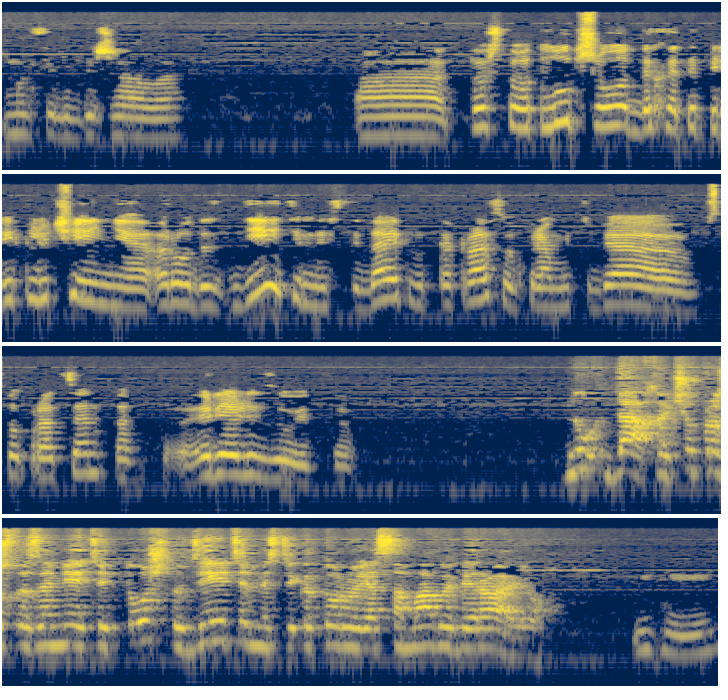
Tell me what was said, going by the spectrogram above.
мысль убежала. А, то, что вот лучший отдых – это переключение рода деятельности, да, это вот как раз вот прям у тебя сто процентов реализуется. Ну да, хочу просто заметить то, что деятельности, которую я сама выбираю. Угу.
